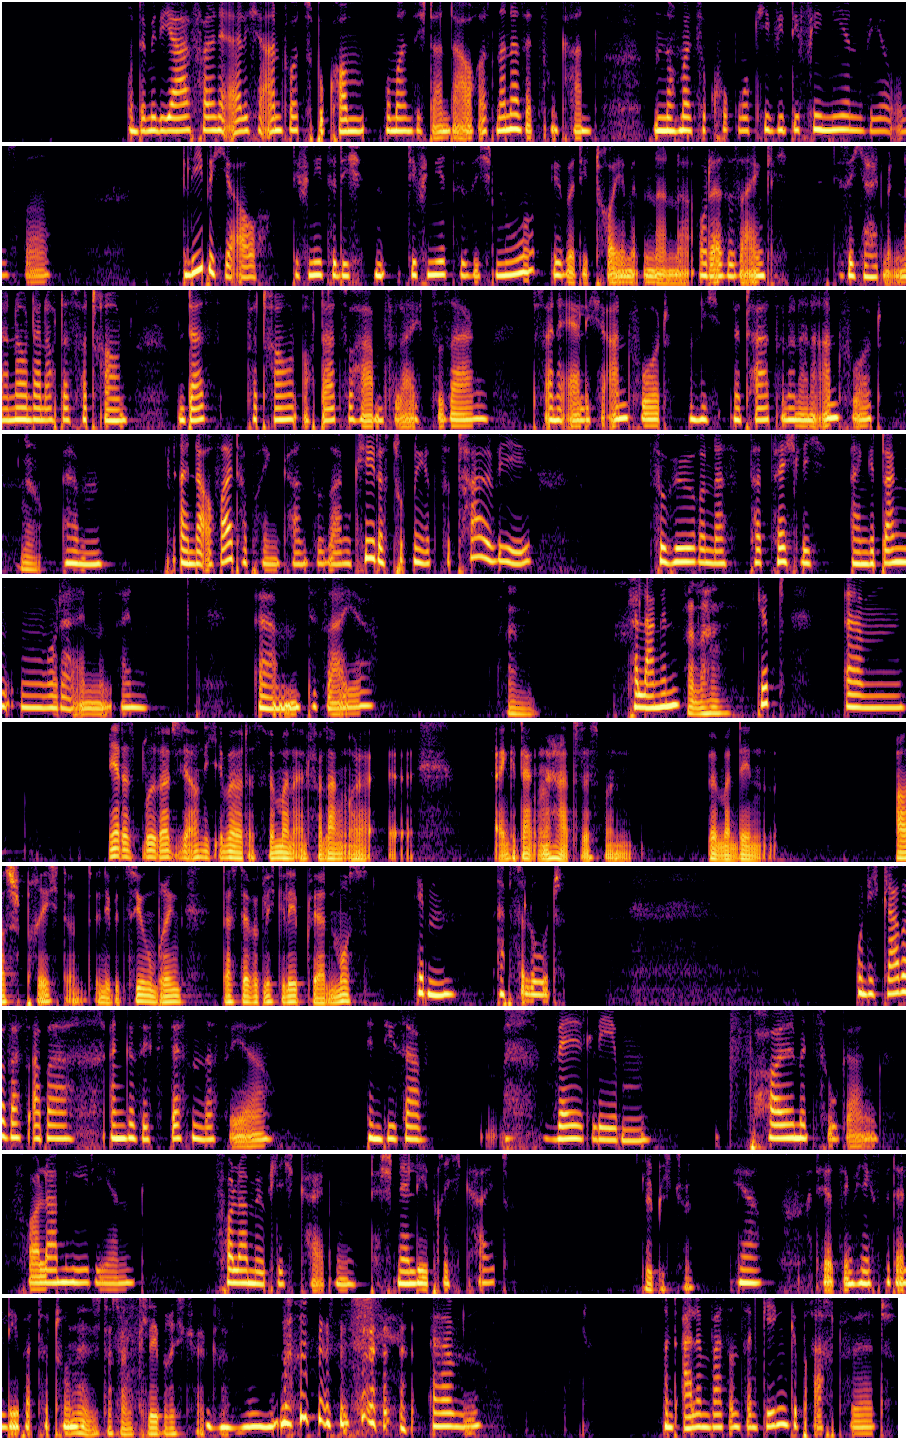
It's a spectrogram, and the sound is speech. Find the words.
Und im Idealfall eine ehrliche Antwort zu bekommen, wo man sich dann da auch auseinandersetzen kann. Um nochmal zu gucken, okay, wie definieren wir unsere Liebe hier auch? Definiert sie, dich, definiert sie sich nur über die Treue miteinander? Oder ist es eigentlich die Sicherheit miteinander und dann auch das Vertrauen? Und das Vertrauen auch dazu haben, vielleicht zu sagen, dass eine ehrliche Antwort und nicht eine Tat, sondern eine Antwort Ja. ähm, einen da auch weiterbringen kann, zu sagen, okay, das tut mir jetzt total weh, zu hören, dass tatsächlich ein Gedanken oder ein, ein ähm, Desire Ein Verlangen Verlangen. gibt. Ähm, Ja, das bedeutet ja auch nicht immer, dass wenn man ein Verlangen oder äh, einen Gedanken hat, dass man, wenn man den ausspricht und in die Beziehung bringt, dass der wirklich gelebt werden muss. Eben, absolut. Und ich glaube, was aber angesichts dessen, dass wir in dieser Welt leben, voll mit Zugang, voller Medien, voller Möglichkeiten, der Schnelllebrigkeit. Lebigkeit. Ja, das hat jetzt irgendwie nichts mit der Leber zu tun. Nee, ich dachte an Klebrigkeit gerade. ähm, und allem, was uns entgegengebracht wird,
